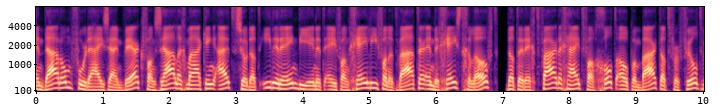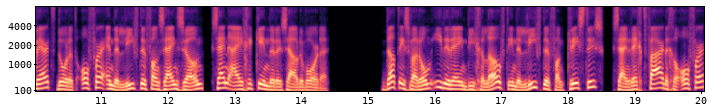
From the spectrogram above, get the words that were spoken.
en daarom voerde Hij zijn werk van zaligmaking uit, zodat iedereen die in het evangelie van het water en de geest gelooft, dat de rechtvaardigheid van God openbaart dat vervuld werd door het offer en de liefde van Zijn Zoon, Zijn eigen kinderen zouden worden. Dat is waarom iedereen die gelooft in de liefde van Christus, zijn rechtvaardige offer,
